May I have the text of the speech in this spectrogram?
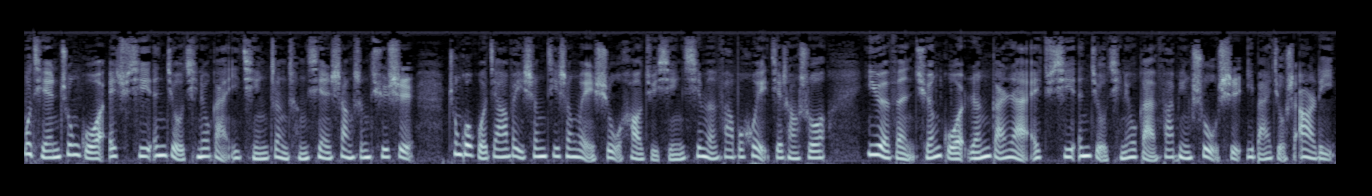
目前，中国 H7N9 禽流感疫情正呈现上升趋势。中国国家卫生计生委十五号举行新闻发布会，介绍说，一月份全国人感染 H7N9 禽流感发病数是一百九十二例，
